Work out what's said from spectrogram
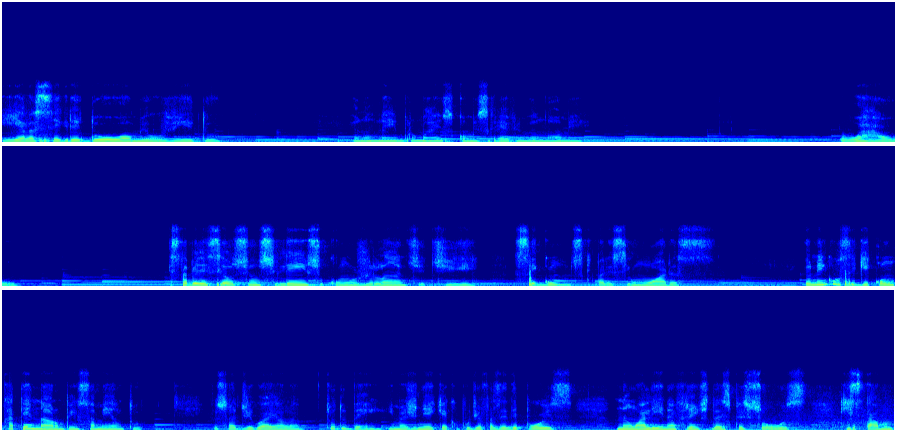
E ela segredou ao meu ouvido. Eu não lembro mais como escreve o meu nome. Uau! Estabeleceu-se um silêncio congelante de segundos que pareciam horas. Eu nem consegui concatenar um pensamento. Eu só digo a ela: tudo bem. Imaginei que, é que eu podia fazer depois não ali na frente das pessoas que estavam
